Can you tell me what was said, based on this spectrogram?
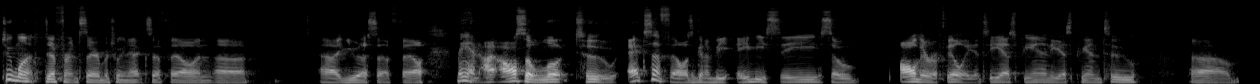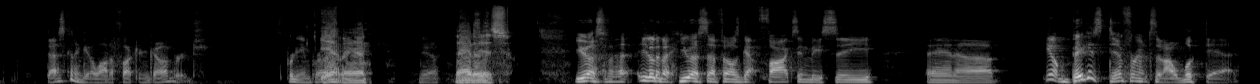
two month difference there between XFL and uh, uh, USFL. Man, I also looked too. XFL is going to be ABC, so all their affiliates, ESPN, ESPN two, uh, that's going to get a lot of fucking coverage. It's pretty impressive. Yeah, man. Yeah, That USFL is. USFL, USFL's got Fox, NBC, and uh, you know, biggest difference that I looked at.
